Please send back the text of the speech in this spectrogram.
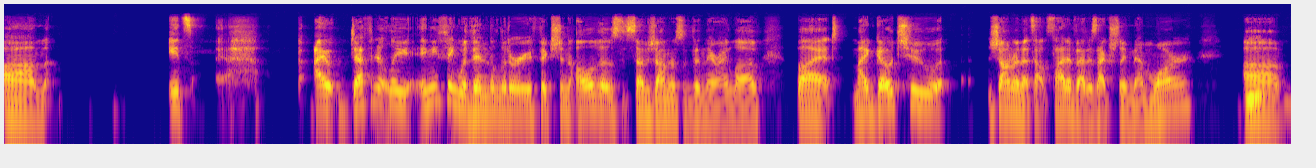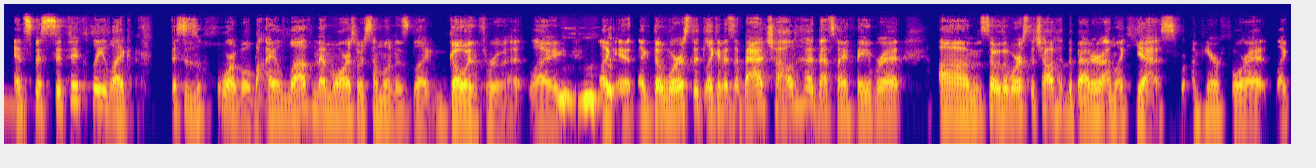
Um it's I definitely anything within the literary fiction, all of those subgenres within there I love, but my go-to genre that's outside of that is actually memoir um, and mm. specifically like this is horrible, but I love memoirs where someone is like going through it. Like like it like the worst that like if it's a bad childhood, that's my favorite. Um so the worse the childhood the better. I'm like, yes, I'm here for it. Like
